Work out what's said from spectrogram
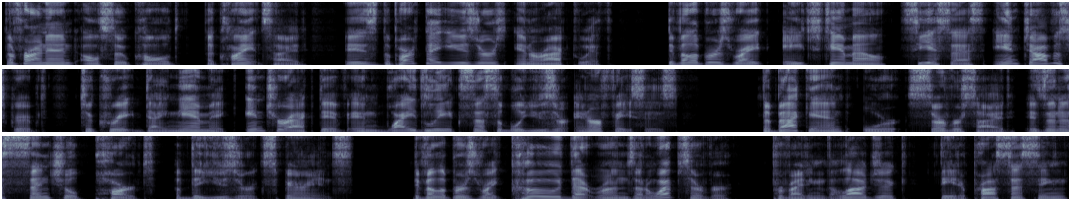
The front end, also called the client side, is the part that users interact with. Developers write HTML, CSS, and JavaScript to create dynamic, interactive, and widely accessible user interfaces. The backend, or server side, is an essential part of the user experience. Developers write code that runs on a web server, providing the logic, data processing,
